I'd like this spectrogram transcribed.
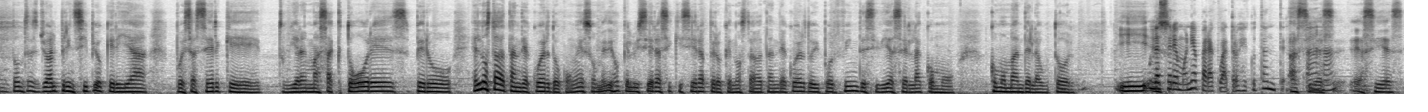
Entonces yo al principio quería pues hacer que tuvieran más actores, pero él no estaba tan de acuerdo con eso. Me dijo que lo hiciera si quisiera, pero que no estaba tan de acuerdo y por fin decidí hacerla como, como manda el autor. Y Una es- ceremonia para cuatro ejecutantes. Así Ajá. es, así es.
